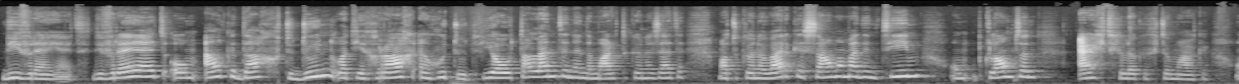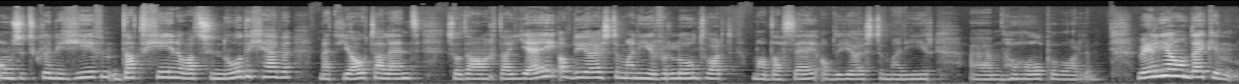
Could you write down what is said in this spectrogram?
die vrijheid. Die vrijheid om elke dag te doen wat je graag en goed doet. Jouw talenten in de markt te kunnen zetten, maar te kunnen werken samen met een team om klanten echt gelukkig te maken. Om ze te kunnen geven datgene wat ze nodig hebben met jouw talent, zodanig dat jij op de juiste manier verloond wordt, maar dat zij op de juiste manier um, geholpen worden. Wil je ontdekken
